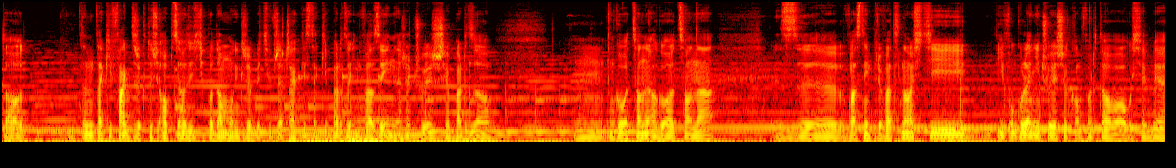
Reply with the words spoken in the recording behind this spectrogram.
to ten taki fakt, że ktoś obcy chodzi ci po domu i grzebie ci w rzeczach jest taki bardzo inwazyjny, że czujesz się bardzo mm, ogołocony, ogołocona, z własnej prywatności i w ogóle nie czujesz się komfortowo u siebie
